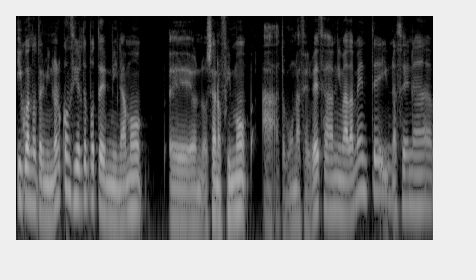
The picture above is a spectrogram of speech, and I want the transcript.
Y cuando terminó el concierto, pues terminamos eh, o sea, nos fuimos a tomar una cerveza animadamente y una cena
